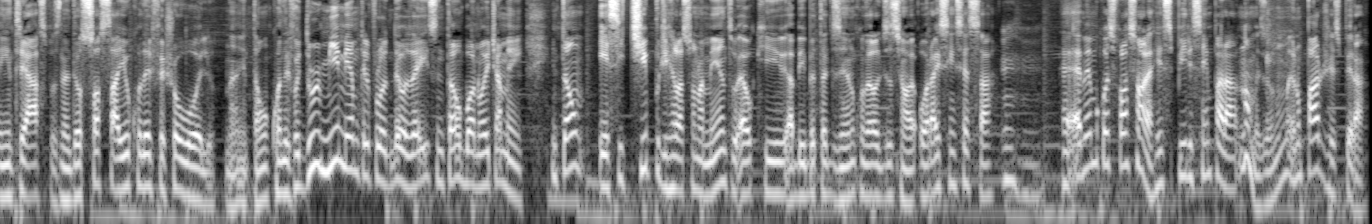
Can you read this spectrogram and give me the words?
entre aspas, né? Deus só saiu quando ele fechou o olho, né? Então, quando ele foi dormir mesmo, que ele falou, Deus, é isso, então, boa noite, amém. Então, esse tipo de relacionamento é o que a Bíblia está dizendo quando ela diz assim, ó, orai sem cessar. Uhum. É, é a mesma coisa que falar assim, olha, respire sem parar. Não, mas eu não, eu não paro de respirar.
